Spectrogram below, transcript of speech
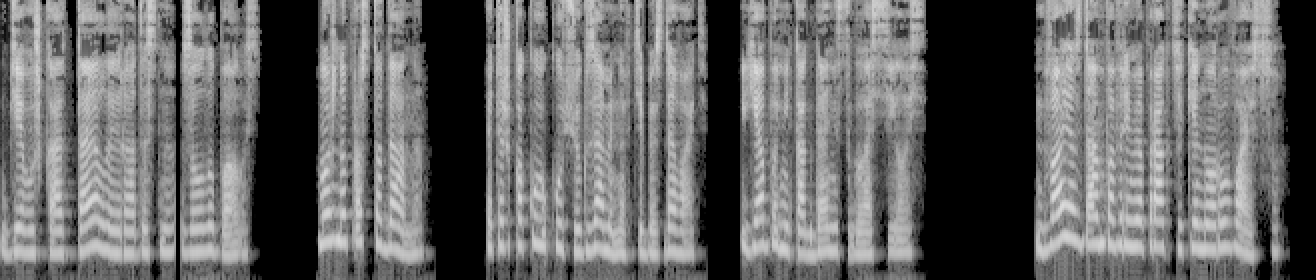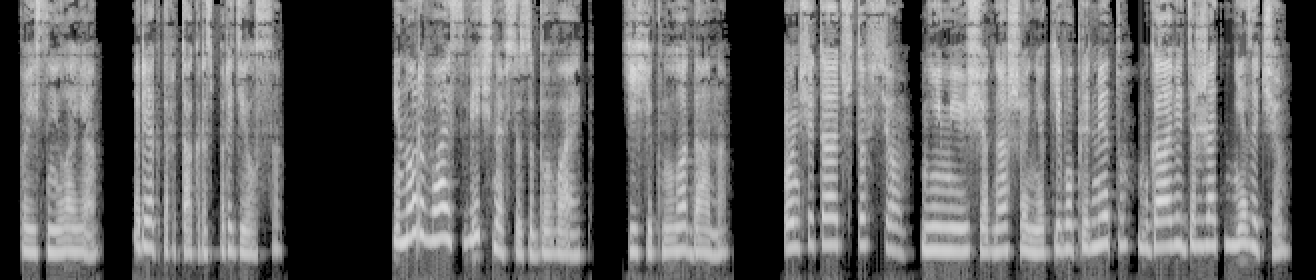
девушка оттаяла и радостно заулыбалась. Можно просто Дана. Это же какую кучу экзаменов тебе сдавать? Я бы никогда не согласилась. «Два я сдам во время практики Нору Вайсу», — пояснила я. Ректор так распорядился. «И Нор Вайс вечно все забывает», — хихикнула Дана. «Он считает, что все, не имеющее отношения к его предмету, в голове держать незачем,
